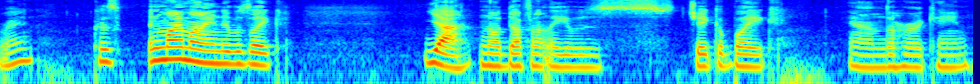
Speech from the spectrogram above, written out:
right, because in my mind it was like, yeah, no, definitely it was Jacob Blake and the hurricane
